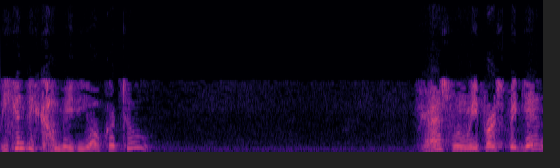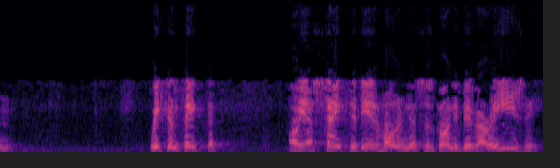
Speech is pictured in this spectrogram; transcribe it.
We can become mediocre too. Yes, when we first begin, we can think that, oh yes, sanctity and holiness is going to be very easy.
